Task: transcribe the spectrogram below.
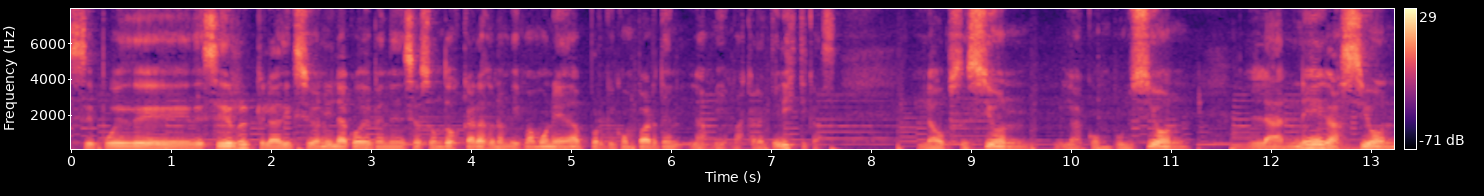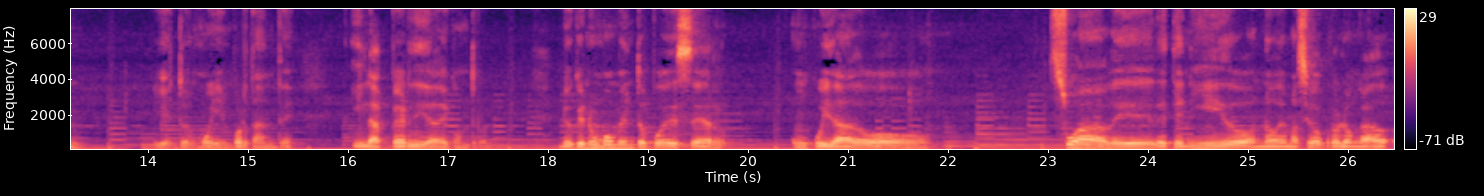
se puede decir que la adicción y la codependencia son dos caras de una misma moneda porque comparten las mismas características la obsesión, la compulsión, la negación, y esto es muy importante, y la pérdida de control. Lo que en un momento puede ser un cuidado suave, detenido, no demasiado prolongado,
